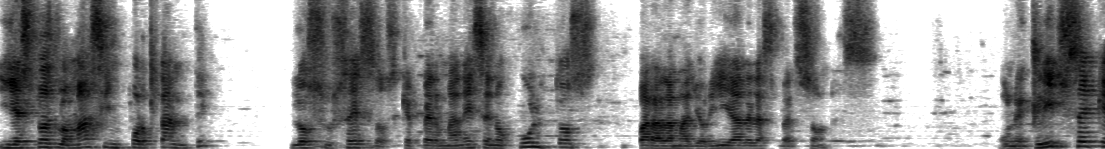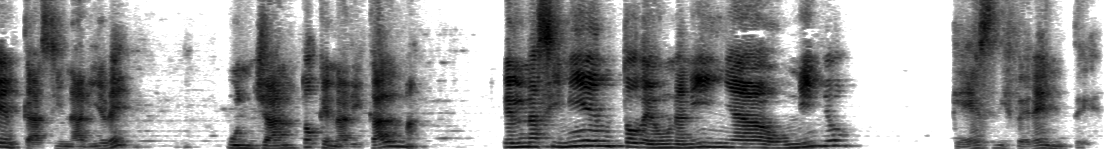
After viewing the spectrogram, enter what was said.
y esto es lo más importante, los sucesos que permanecen ocultos para la mayoría de las personas. Un eclipse que casi nadie ve, un llanto que nadie calma, el nacimiento de una niña o un niño que es diferente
